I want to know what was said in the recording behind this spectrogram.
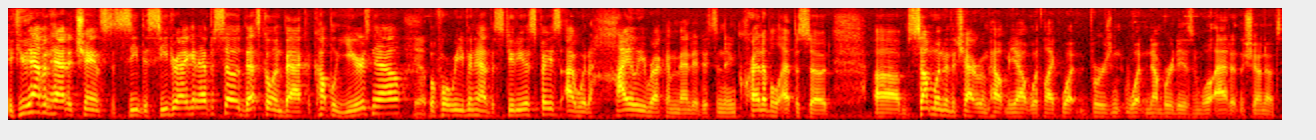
if you haven't had a chance to see the Sea Dragon episode, that's going back a couple years now. Yep. Before we even had the studio space, I would highly recommend it. It's an incredible episode. Um, someone in the chat room helped me out with like what version, what number it is, and we'll add it in the show notes.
